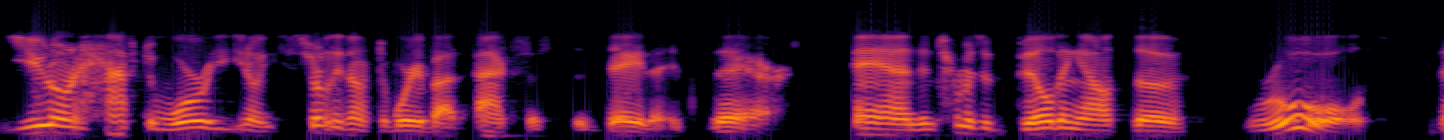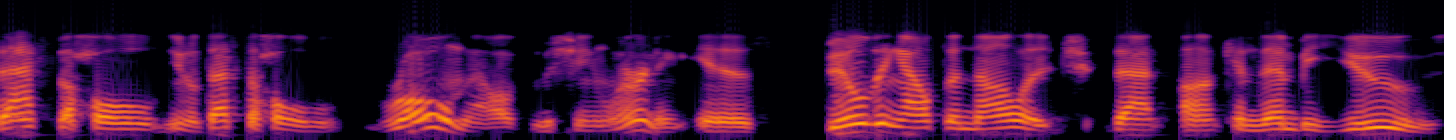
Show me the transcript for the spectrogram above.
you don't have to worry, you know, you certainly don't have to worry about access to the data. It's there. And in terms of building out the rules, that's the whole, you know, that's the whole role now of machine learning is building out the knowledge that uh, can then be used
